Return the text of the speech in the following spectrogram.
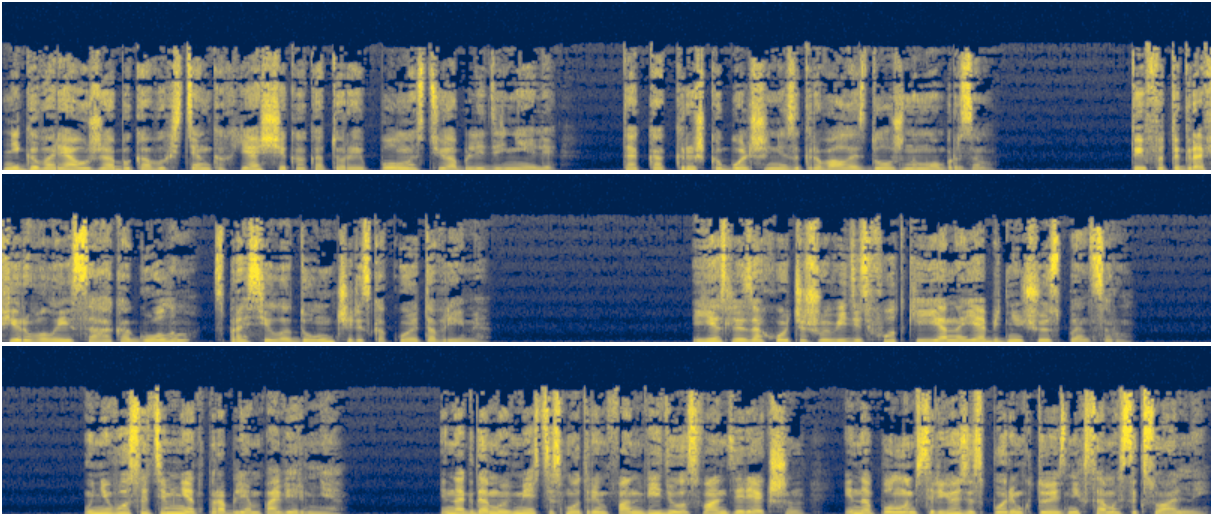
не говоря уже о боковых стенках ящика, которые полностью обледенели, так как крышка больше не закрывалась должным образом. Ты фотографировала Исаака голым? – спросила Доун через какое-то время. Если захочешь увидеть фотки, я наябедничаю Спенсеру. У него с этим нет проблем, поверь мне. Иногда мы вместе смотрим фан-видео с One Direction и на полном серьезе спорим, кто из них самый сексуальный.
